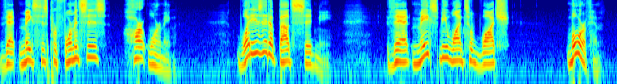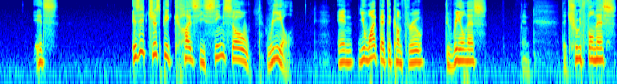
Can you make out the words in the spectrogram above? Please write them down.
that makes his performances heartwarming. What is it about Sidney that makes me want to watch more of him. It's is it just because he seems so real and you want that to come through the realness and the truthfulness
